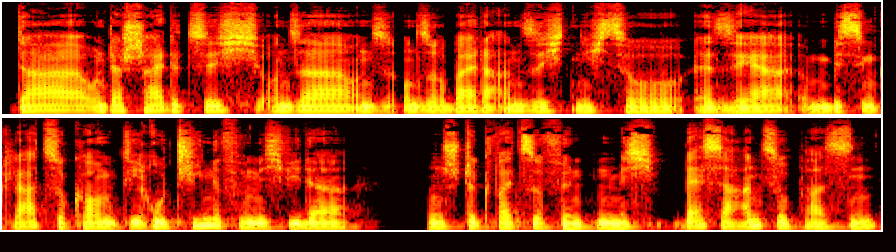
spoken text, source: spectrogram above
da unterscheidet sich unser, uns, unsere beide Ansicht nicht so äh, sehr, ein bisschen klarzukommen, die Routine für mich wieder so ein Stück weit zu finden, mich besser anzupassen.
